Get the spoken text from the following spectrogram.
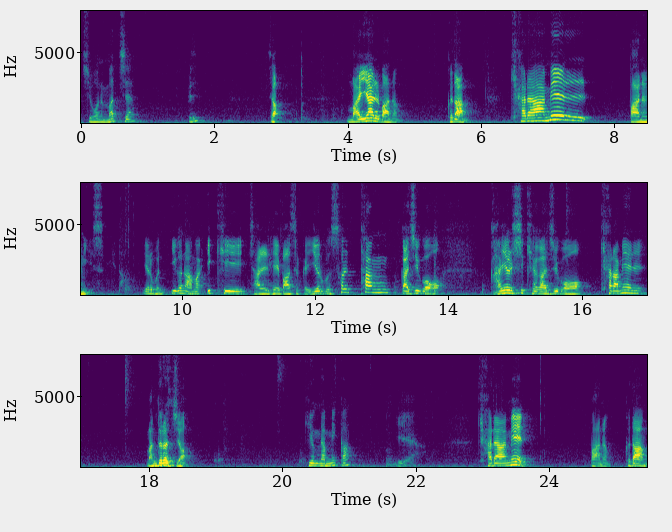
지원은 맞지? 그지? 자, 마이알 반응. 그 다음, 캐러멜 반응이 있습니다. 여러분, 이건 아마 익히 잘 해봤을 거예요. 여러분, 설탕 가지고 가열시켜가지고 캐러멜 만들었죠? 기억납니까? 예. 캐러멜 반응. 그 다음,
